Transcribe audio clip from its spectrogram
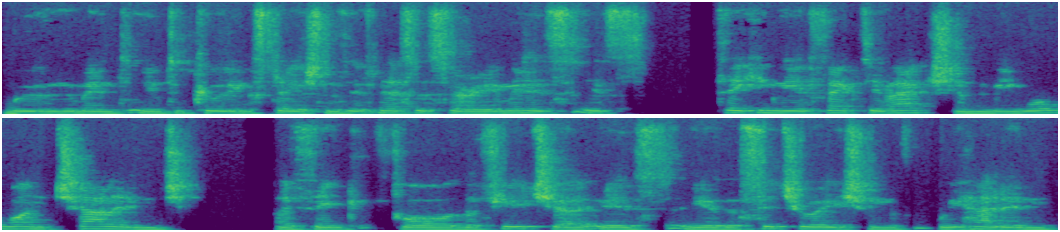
moving them into, into cooling stations if necessary. I mean, it's it's taking the effective action. I mean, what one challenge I think for the future is you know the situation we had in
